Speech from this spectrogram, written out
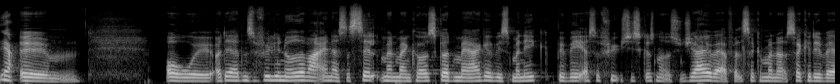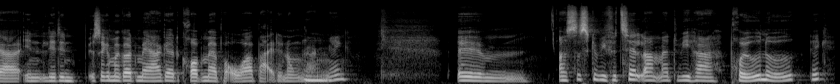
Ja. Øhm, og, øh, og det er den selvfølgelig noget af vejen af sig selv, men man kan også godt mærke, hvis man ikke bevæger sig fysisk og sådan noget, synes jeg i hvert fald, så kan, man, så kan det være en, lidt en, så kan man godt mærke, at kroppen er på overarbejde nogle gange. Mm. Ikke? Øhm, og så skal vi fortælle om, at vi har prøvet noget, ikke?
